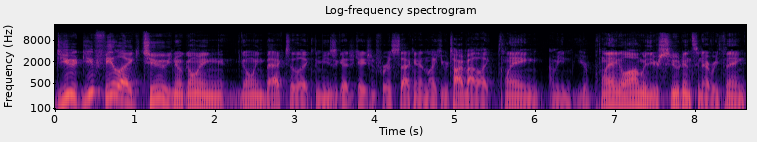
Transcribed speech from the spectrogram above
Do you do you feel like too, you know, going going back to like the music education for a second and like you were talking about like playing, I mean, you're playing along with your students and everything.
